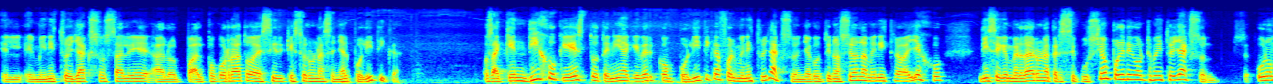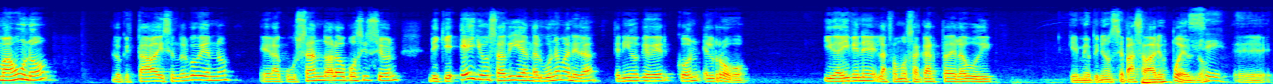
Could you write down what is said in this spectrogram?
el, ministro Jackson sale al poco rato a decir que esto era una señal política. O sea, quien dijo que esto tenía que ver con política fue el ministro Jackson. Y a continuación la ministra Vallejo dice que en verdad era una persecución política contra el ministro Jackson. Uno más uno, lo que estaba diciendo el gobierno, era acusando a la oposición de que ellos habían de alguna manera tenido que ver con el robo. Y de ahí viene la famosa carta de la UDI que en mi opinión se pasa a varios pueblos, eh,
